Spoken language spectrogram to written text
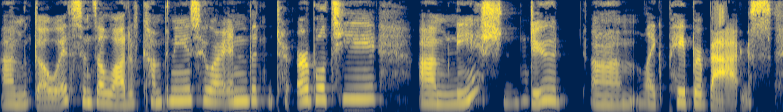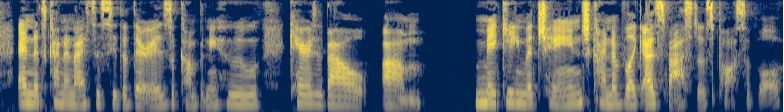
um, go with since a lot of companies who are in the t- herbal tea um, niche do um, like paper bags. And it's kind of nice to see that there is a company who cares about um, making the change kind of like as fast as possible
